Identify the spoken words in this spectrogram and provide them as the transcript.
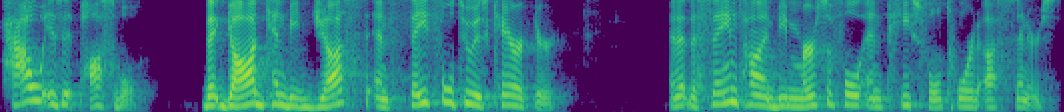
How is it possible that God can be just and faithful to his character and at the same time be merciful and peaceful toward us sinners?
